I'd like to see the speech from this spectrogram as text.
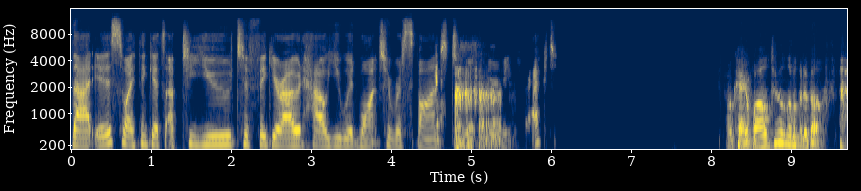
that is. So I think it's up to you to figure out how you would want to respond to it. Very correct. Okay, well, I'll do a little bit of both.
